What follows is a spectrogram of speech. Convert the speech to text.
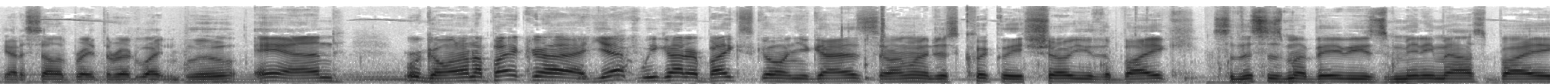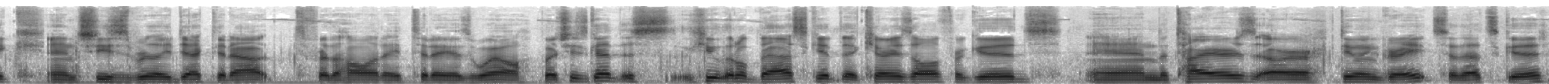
Got to celebrate the red, white, and blue. And we're going on a bike ride. Yep, we got our bikes going, you guys. So I'm to just quickly show you the bike. So this is my baby's Minnie Mouse bike, and she's really decked it out for the holiday today as well. But she's got this cute little basket that carries all of her goods. And the tires are doing great, so that's good.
